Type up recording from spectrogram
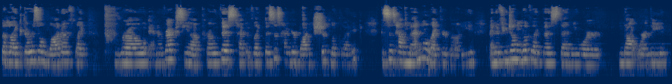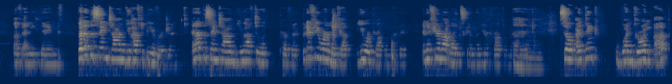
But like there was a lot of like pro anorexia, pro this type of like this is how your body should look like. This is how men will like your body. And if you don't look like this, then you are not worthy of anything. But at the same time, you have to be a virgin. And at the same time, you have to look perfect. But if you wear makeup, you are problematic. And if you're not light skinned, then you're problematic. Mhm. So I think when growing up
